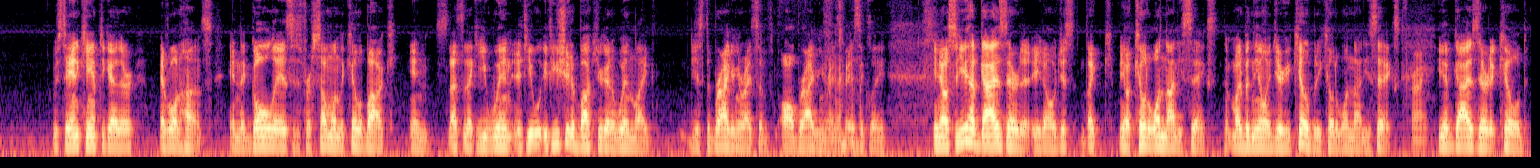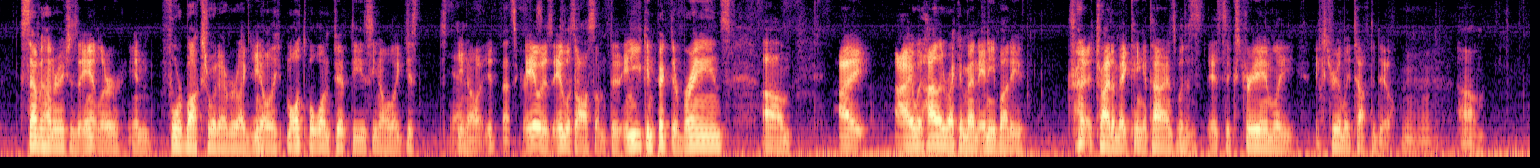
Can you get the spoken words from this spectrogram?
We stay in camp together. Everyone hunts, and the goal is is for someone to kill a buck, and that's like you win. If you if you shoot a buck, you're gonna win like just the bragging rights of all bragging rights, basically. You know, so you have guys there that you know just like you know killed a 196. It might have been the only deer he killed, but he killed a 196. Right. You have guys there that killed 700 inches of antler in four bucks or whatever, like you know, like multiple 150s. You know, like just Yeah, you know, it, that's It was it was awesome, and you can pick their brains. Um, I I would highly recommend anybody try try to make King of Tines, but it's it's extremely extremely tough to do. Mm-hmm. Um,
